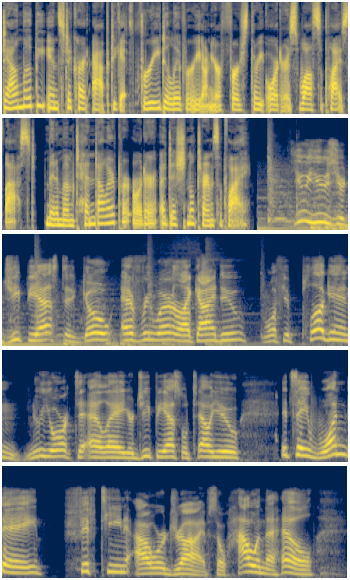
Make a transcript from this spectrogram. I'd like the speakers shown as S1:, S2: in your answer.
S1: Download the Instacart app to get free delivery on your first three orders while supplies last. Minimum $10 per order, additional term supply.
S2: You use your GPS to go everywhere like I do? Well, if you plug in New York to LA, your GPS will tell you it's a one day, 15 hour drive. So, how in the hell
